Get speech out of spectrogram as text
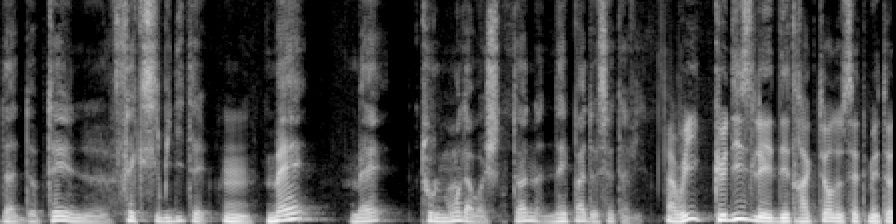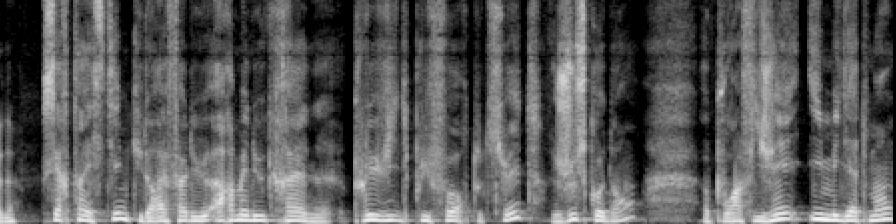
d'adopter une flexibilité. Hmm. Mais, mais tout le monde à Washington n'est pas de cet avis. Ah oui, que disent les détracteurs de cette méthode? Certains estiment qu'il aurait fallu armer l'Ukraine plus vite, plus fort tout de suite, jusqu'aux dents, pour infliger immédiatement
